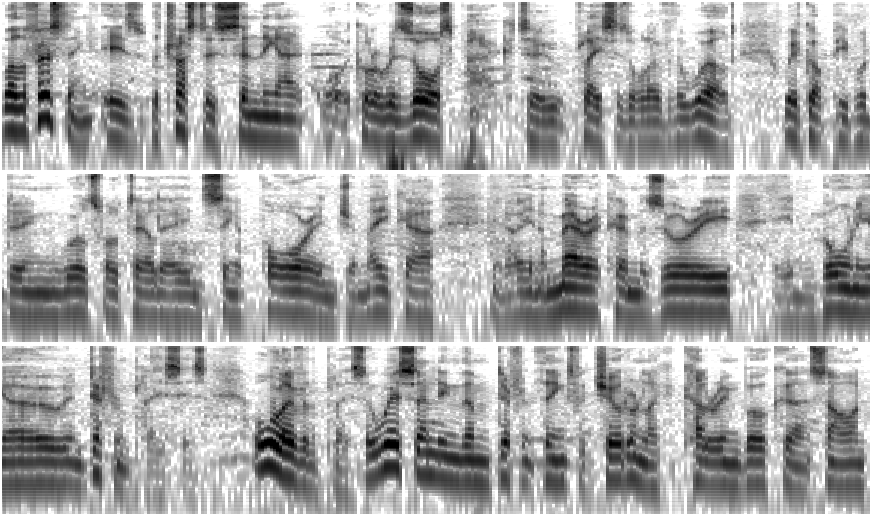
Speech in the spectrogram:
Well, the first thing is the Trust is sending out what we call a resource pack to places all over the world. We've got people doing World Swallowtail Day in Singapore, in Jamaica, you know, in America, Missouri, in Borneo, in different places, all over the place. So we're sending them different things for children, like a colouring book and so on.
